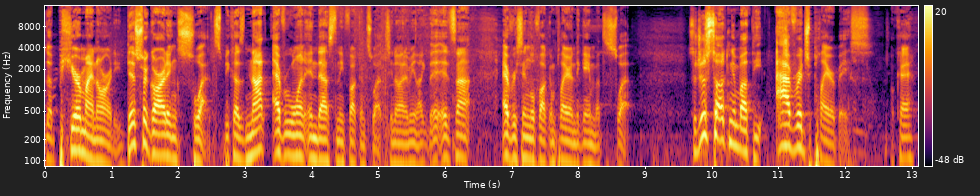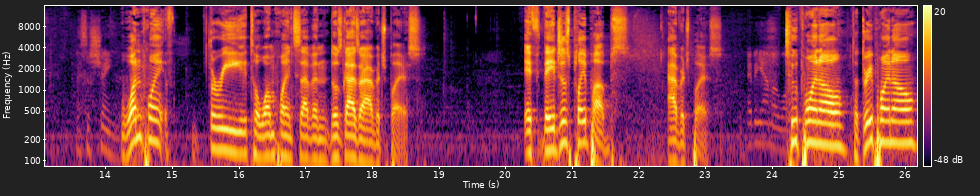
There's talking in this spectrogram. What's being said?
the pure minority disregarding sweats because not everyone in Destiny fucking sweats. You know what I mean? Like it's not every single fucking player in the game that's a sweat. So just talking about the average player base, okay? 1.3 to 1.7, those guys are average players. If they just play pubs, average players. 2.0 to 3.0,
